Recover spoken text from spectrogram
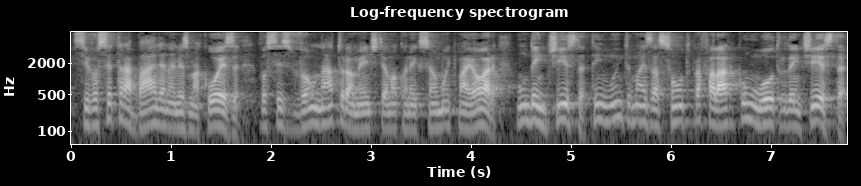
Se você trabalha na mesma coisa, vocês vão naturalmente ter uma conexão muito maior. Um dentista tem muito mais assunto para falar com um outro dentista.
